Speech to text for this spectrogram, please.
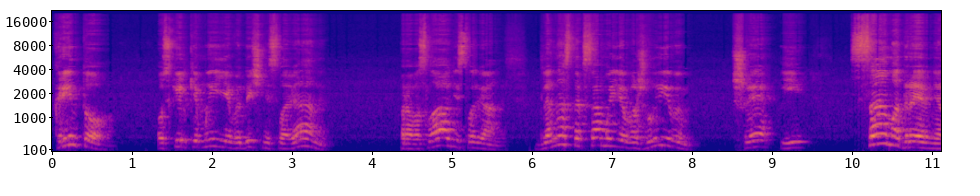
Крім того, оскільки ми є ведичні славяни, православні славяни, для нас так само є важливим ще і сама древня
